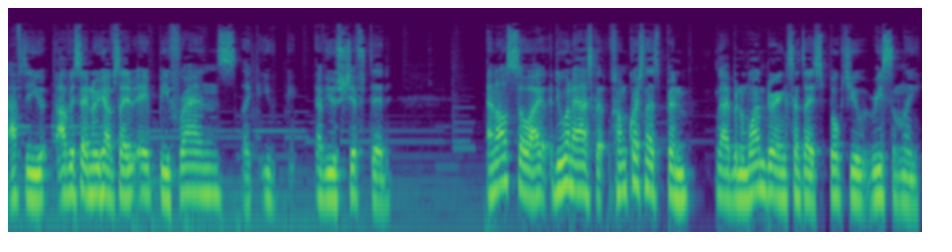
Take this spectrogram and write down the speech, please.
After you, obviously, I know you have side B friends. Like you, have you shifted? And also, I do want to ask some question that's been that I've been wondering since I spoke to you recently.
